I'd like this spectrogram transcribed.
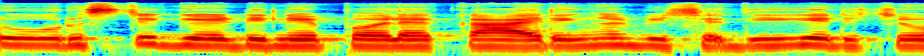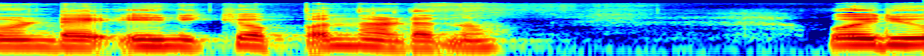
ടൂറിസ്റ്റ് ഗൈഡിനെ പോലെ കാര്യങ്ങൾ വിശദീകരിച്ചുകൊണ്ട് എനിക്കൊപ്പം നടന്നു. ഒരു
